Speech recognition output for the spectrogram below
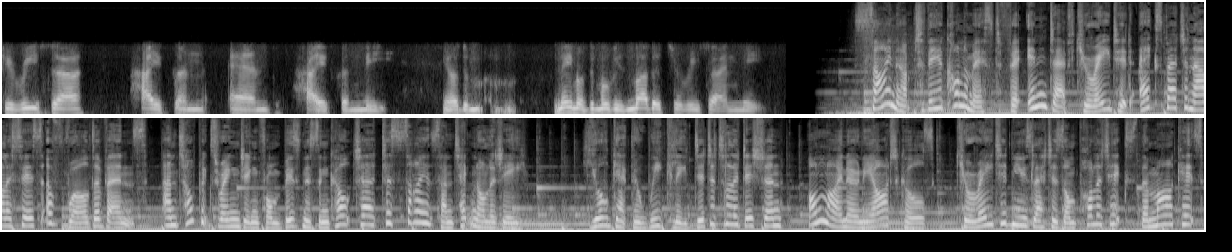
Teresa hyphen and hyphen me. You know, the name of the movie is Mother Teresa and Me. Sign up to The Economist for in depth curated expert analysis of world events and topics ranging from business and culture to science and technology. You'll get the weekly digital edition, online only articles, curated newsletters on politics, the markets,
